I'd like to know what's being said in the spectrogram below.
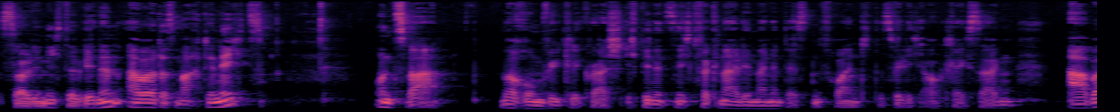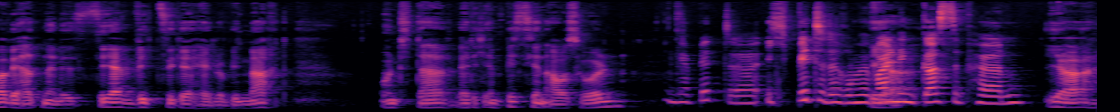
soll ihn nicht erwähnen, aber das macht dir nichts. Und zwar, warum Weekly Crush? Ich bin jetzt nicht verknallt in meinen besten Freund, das will ich auch gleich sagen. Aber wir hatten eine sehr witzige Halloween-Nacht und da werde ich ein bisschen ausholen. Ja, bitte. Ich bitte darum. Wir wollen Ja. den Gossip hören. Ja,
